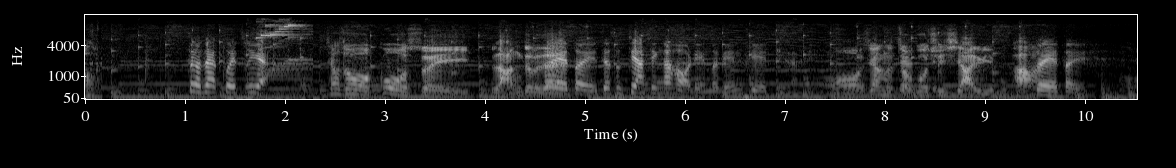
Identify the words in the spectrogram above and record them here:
哦，这个在桂枝叶，叫做过水廊，对不对？对对，就是架心跟好连的连接起来。哦，这样子走过去下雨也不怕。对对。哦，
